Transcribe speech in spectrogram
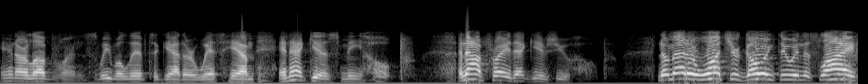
and our loved ones. We will live together with Him, and that gives me hope. And I pray that gives you hope. No matter what you're going through in this life,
